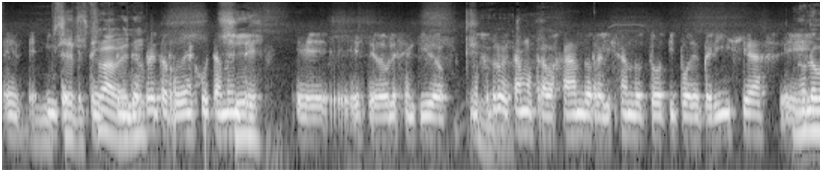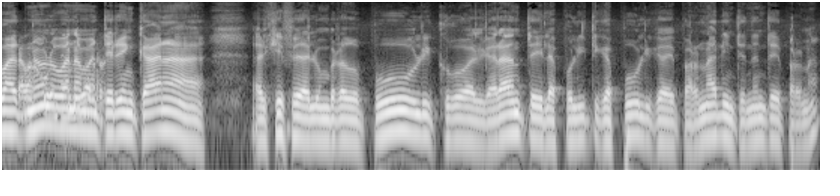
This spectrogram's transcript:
Eh, eh, ser te- suave, te ¿no? interpreto, Rubén, justamente Sí. Eh, este doble sentido. Nosotros estamos trabajando, realizando todo tipo de pericias. eh, No lo, va- no lo van a meter en cana al jefe de alumbrado público, al garante de las políticas públicas de Paraná, el intendente de Paraná.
